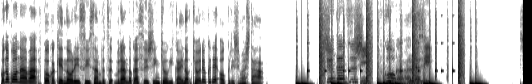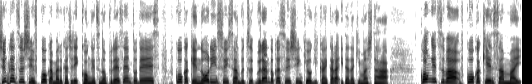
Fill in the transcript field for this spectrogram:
このコーナーは福岡県農林水産物ブランド化推進協議会の協力でお送りしました。瞬間通信福岡丸かじり。瞬間通信福岡丸かじり今月のプレゼントです。福岡県農林水産物ブランド化推進協議会からいただきました。今月は福岡県産米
